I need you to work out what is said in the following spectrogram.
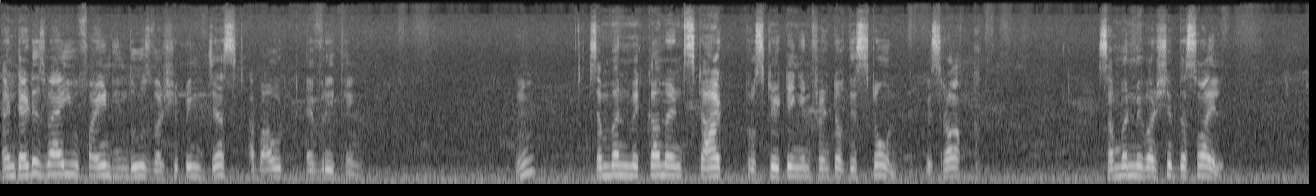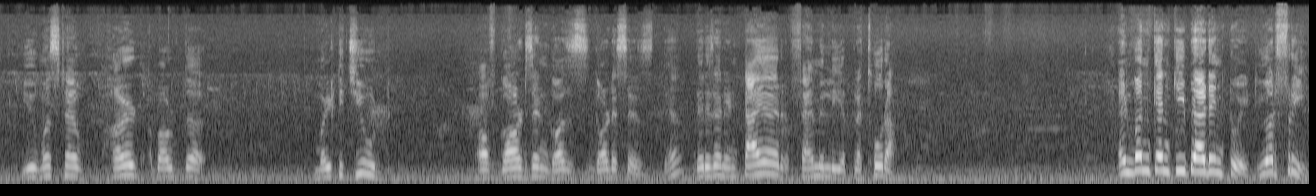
And that is why you find Hindus worshipping just about everything. Hmm? Someone may come and start prostrating in front of this stone, this rock. Someone may worship the soil. You must have heard about the multitude of gods and goddesses. yeah? There is an entire family, a plethora. And one can keep adding to it. You are free.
